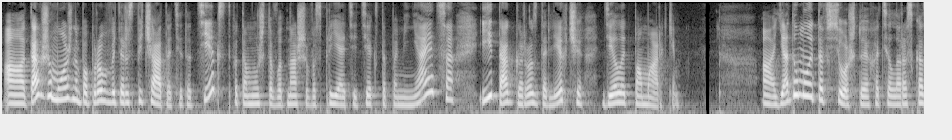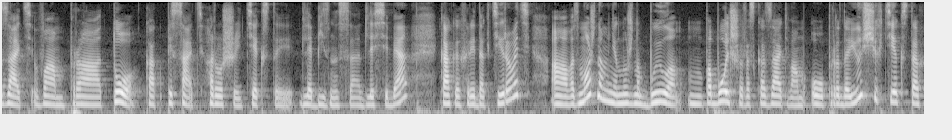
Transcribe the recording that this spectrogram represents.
А также можно попробовать распечатать этот текст, потому что вот наше восприятие текста поменяется, и так гораздо легче делать помарки. А, я думаю, это все, что я хотела рассказать вам про то, как писать хорошие тексты для бизнеса, для себя, как их редактировать. А, возможно, мне нужно было побольше рассказать вам о продающих текстах,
